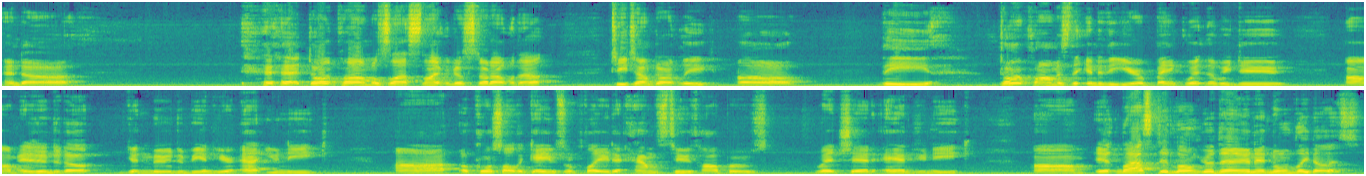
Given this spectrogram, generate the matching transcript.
and uh, Dart Prom was last night. We're gonna start out with that. T Town Dart League. Uh, the Dart Prom is the end of the year banquet that we do. Um, it ended up getting moved and being here at Unique. Uh, of course, all the games were played at Houndstooth, Hoppers, Red Shed, and Unique. Um, it lasted longer than it normally does.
